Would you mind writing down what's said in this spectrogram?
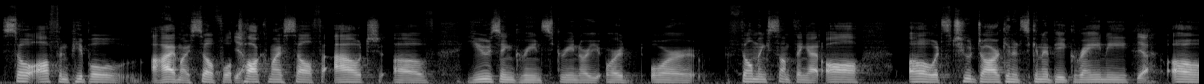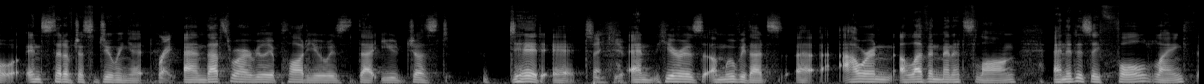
so often, people, I myself, will Yeah. talk myself out of using green screen or or or filming something at all. Oh, it's too dark and it's going to be grainy. Yeah. Oh, instead of just doing it. Right. And that's where I really applaud you is that you just did it. Thank you. And here is a movie that's uh, hour and 11 minutes long, and it is a full length,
